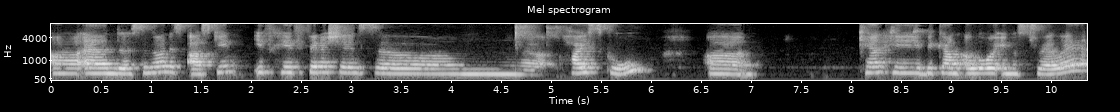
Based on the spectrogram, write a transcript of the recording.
Uh, and uh, Simeon is asking if he finishes um, uh, high school, uh, can he become a lawyer in Australia?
